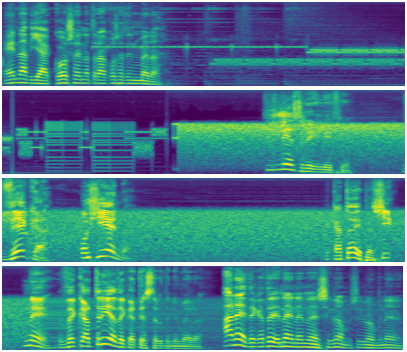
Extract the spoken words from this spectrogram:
ένα 200, ένα 300 την ημέρα. Τι λες ρε ηλίθιο; 10. Όχι ένα. 100 είπες. Χι- Ναι, 13-14 την ημέρα. Α, ναι, 13. Ναι, ναι, ναι, συγγνώμη, συγγνώμη. Ναι. ναι.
